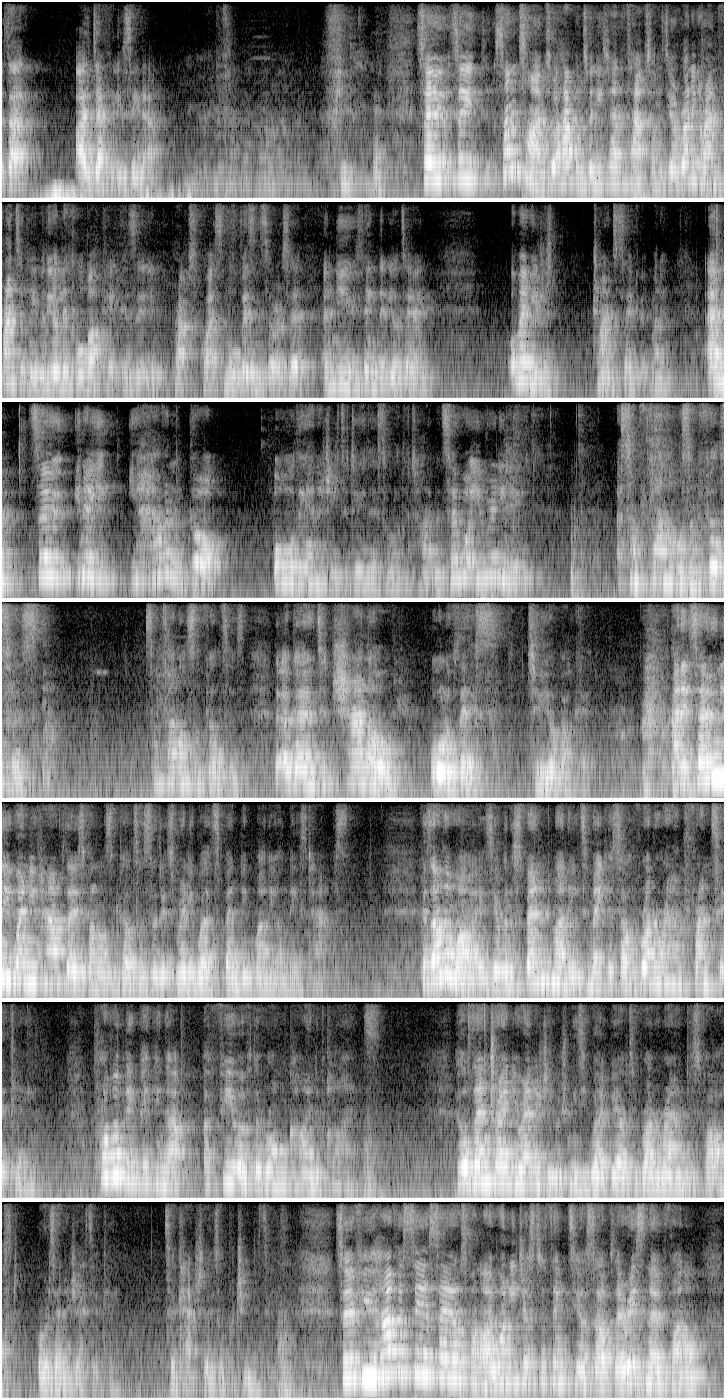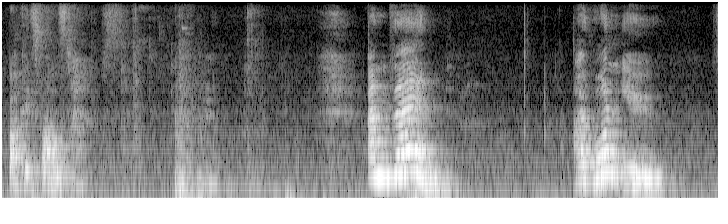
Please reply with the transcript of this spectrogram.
Is that, I definitely see that. So, so sometimes what happens when you turn the taps on is you're running around frantically with your little bucket because you're perhaps quite a small business or it's a, a new thing that you're doing. Or maybe you're just trying to save a bit of money. Um, so, you know, you, you haven't got all the energy to do this all of the time. And so what you really need are some funnels and filters. Some funnels and filters that are going to channel all of this to your bucket. And it's only when you have those funnels and filters that it's really worth spending money on these taps. Because otherwise you're going to spend money to make yourself run around frantically, probably picking up a few of the wrong kind of clients. Who'll then drain your energy, which means you won't be able to run around as fast or as energetically to catch those opportunities. So if you have a CS sales funnel, I want you just to think to yourself, there is no funnel, buckets, funnels, taps. And then I want you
